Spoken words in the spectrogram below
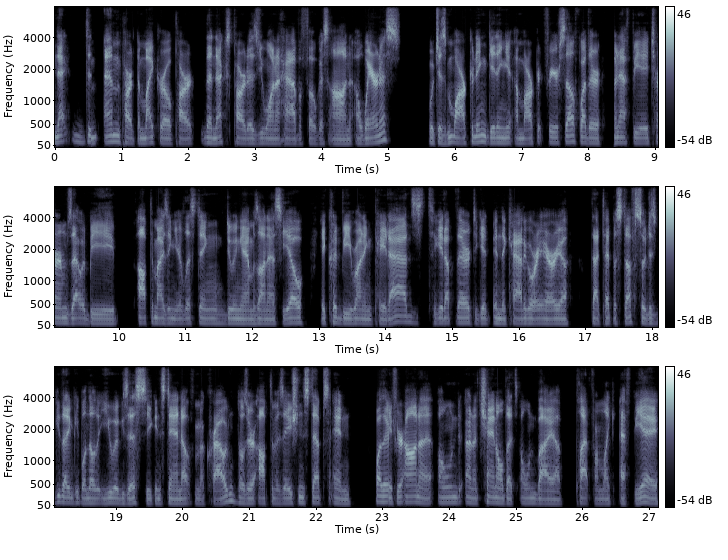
next the M part, the micro part, the next part is you want to have a focus on awareness, which is marketing, getting a market for yourself, whether in FBA terms, that would be optimizing your listing, doing Amazon SEO. It could be running paid ads to get up there, to get in the category area, that type of stuff. So just letting people know that you exist so you can stand out from a crowd. Those are optimization steps. And whether if you're on a owned on a channel that's owned by a platform like FBA,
